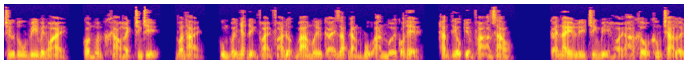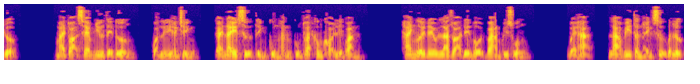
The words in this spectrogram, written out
trừ tu vi bên ngoài, còn muốn khảo hạch chính trị, văn hải, cùng với nhất định phải phá được ba mươi cái giáp đẳng vụ án mới có thể, hắn tiêu kiếm phá án sao? Cái này lý trinh bị hỏi á khẩu không trả lời được. Mai tọa xem như tể tướng, quản lý hành chính, cái này sự tình cùng hắn cũng thoát không khỏi liên quan. Hai người đều là dọa đến vội vàng quỳ xuống. Bệ hạ, là vi thần hành sự bất lực,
